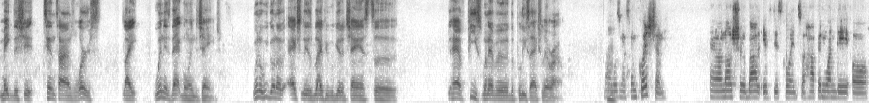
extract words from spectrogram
make the shit 10 times worse. Like when is that going to change? When are we gonna actually, as black people, get a chance to have peace whenever the police are actually around? That was my same question. And I'm not sure about if this going to happen one day or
